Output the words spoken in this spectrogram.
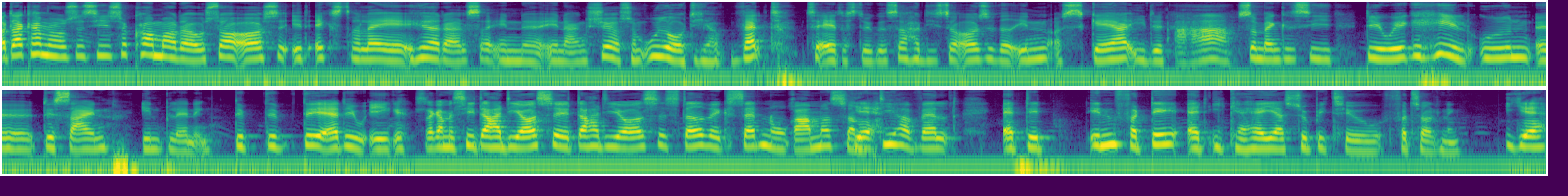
Og der kan man jo så sige, så kommer der jo så også et ekstra lag af. Her er der altså en, øh, en arrangør, som udover de har valgt teaterstykket, så har de så også været inde og skære i det. Aha. Så man kan sige, det er jo ikke helt uden øh, design-indblanding. Det, det, det er det jo ikke. Så kan man sige, der har de også, der har de også stadigvæk sat nogle rammer, som yeah. de har valgt, at det inden for det, at I kan have jeres subjektive fortolkning. Ja,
